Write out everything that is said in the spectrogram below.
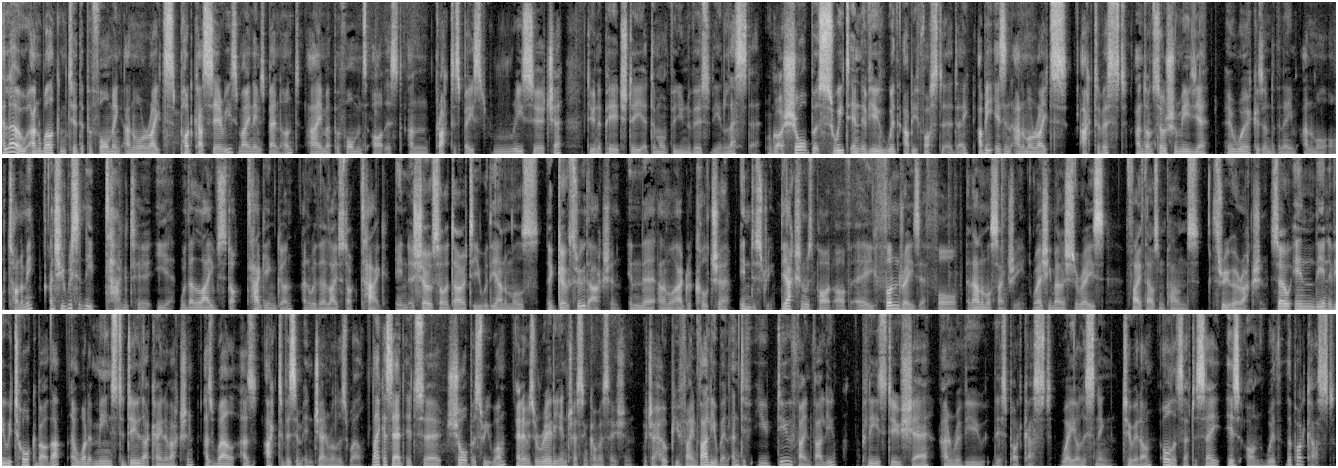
Hello and welcome to the Performing Animal Rights podcast series. My name's Ben Hunt. I'm a performance artist and practice based researcher doing a PhD at De Montfort University in Leicester. We've got a short but sweet interview with Abby Foster today. Abby is an animal rights activist and on social media her work is under the name Animal Autonomy, and she recently tagged her ear with a livestock tagging gun and with a livestock tag in a show of solidarity with the animals that go through the action in the animal agriculture industry. The action was part of a fundraiser for an animal sanctuary where she managed to raise £5,000 through her action. So, in the interview, we talk about that and what it means to do that kind of action, as well as activism in general, as well. Like I said, it's a short but sweet one, and it was a really interesting conversation, which I hope you find value in. And if you do find value, please do share and review this podcast where you're listening to it on. All that's left to say is on with the podcast.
